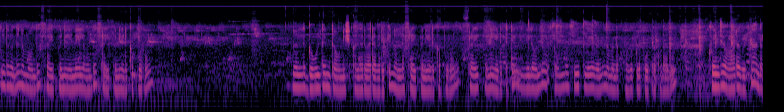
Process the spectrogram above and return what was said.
இதை வந்து நம்ம வந்து ஃப்ரை பண்ணி எண்ணெயில் வந்து ஃப்ரை பண்ணி எடுக்க போகிறோம் நல்ல கோல்டன் ப்ரௌனிஷ் கலர் வர வரைக்கும் நல்லா ஃப்ரை பண்ணி எடுக்க போகிறோம் ஃப்ரை பண்ணி எடுத்துகிட்டு இதில் வந்து ரொம்ப ஹீட்லேயே வந்து நம்ம அந்த பாகுக்குள்ளே போட்டுறக்கூடாது. கொஞ்சம் ஆற விட்டு அந்த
